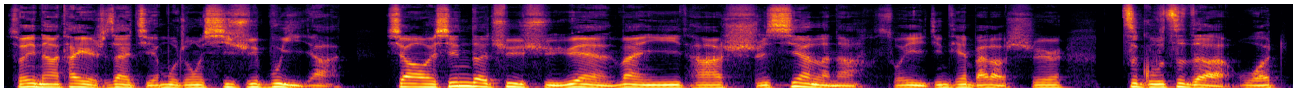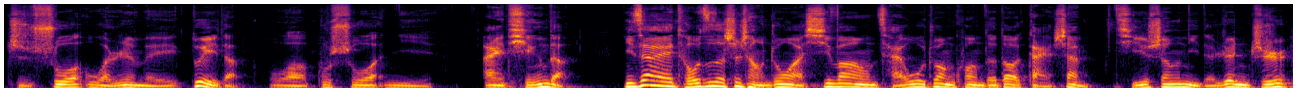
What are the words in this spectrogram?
所以呢，他也是在节目中唏嘘不已啊，小心的去许愿，万一他实现了呢？所以今天白老师自顾自的，我只说我认为对的，我不说你爱听的。你在投资的市场中啊，希望财务状况得到改善，提升你的认知，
